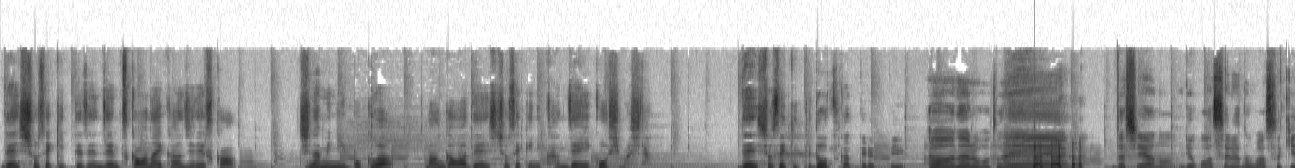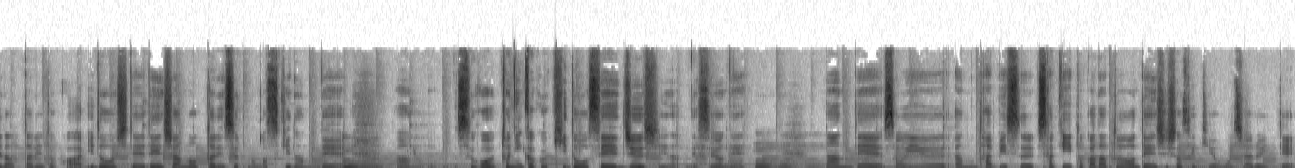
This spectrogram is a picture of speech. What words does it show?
電子書籍って全然使わない感じですか？ちなみに僕は漫画は電子書籍に完全移行しました。電子書籍ってどう使ってるっていう。ああ、なるほどね。私、あの、旅行するのが好きだったりとか、移動して電車に乗ったりするのが好きなので、うんあの、すごい、とにかく機動性重視なんですよね。うん。うんうんなんで、そういう、あの、旅する先とかだと、電子書籍を持ち歩いて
